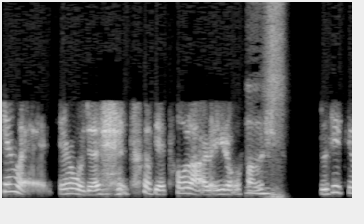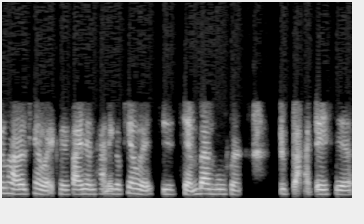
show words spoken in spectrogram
片尾其实我觉得是特别偷懒的一种方式。仔细听他的片尾，可以发现他那个片尾其实前半部分是把这些。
